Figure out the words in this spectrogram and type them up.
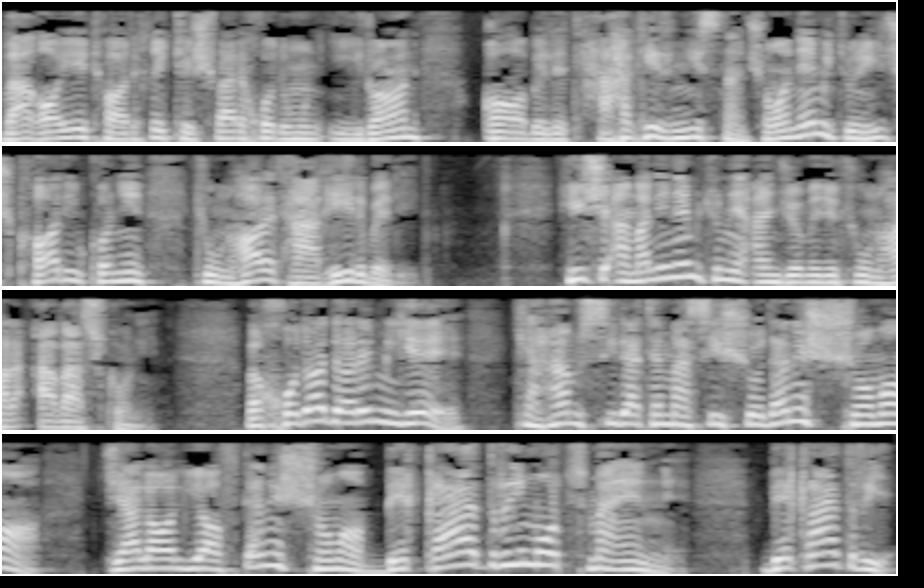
وقایع تاریخی کشور خودمون ایران قابل تغییر نیستن. شما نمی‌تونید هیچ کاری کنید که اونها رو تغییر بدید. هیچ عملی نمی‌تونید انجام بدید که اونها رو عوض کنید. و خدا داره میگه که هم سیرت مسیح شدن شما جلال یافتن شما به قدری مطمئنه به قدری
